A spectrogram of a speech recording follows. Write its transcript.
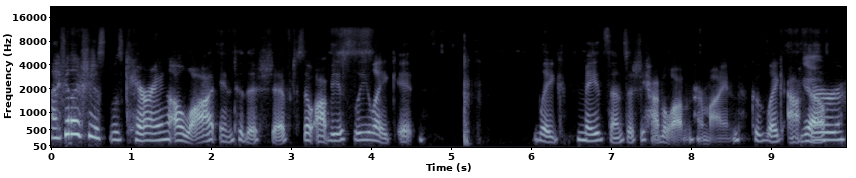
I feel like she just was carrying a lot into this shift. So obviously like it like made sense that she had a lot in her mind cuz like after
